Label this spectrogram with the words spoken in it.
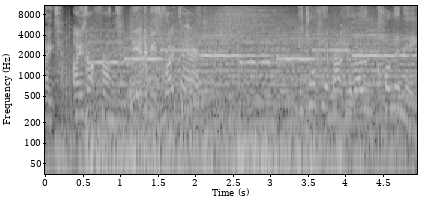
Right, eyes up front. The enemy's right ahead. You're talking about your own colony.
